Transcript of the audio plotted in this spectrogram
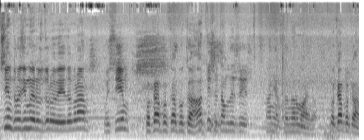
Всім, друзі, миру, здоров'я і добра. Усім пока-пока-пока. А ти що там лежиш? А ні, все нормально. Пока-пока.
